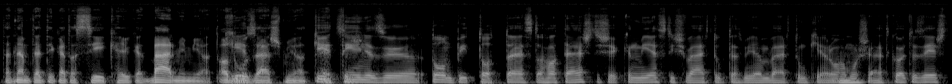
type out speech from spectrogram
Tehát nem tették át a székhelyüket bármi miatt, adózás két, miatt. Két egyszer. tényező tompította ezt a hatást, és egyébként mi ezt is vártuk, tehát mi nem vártunk ilyen rohamos átköltözést.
